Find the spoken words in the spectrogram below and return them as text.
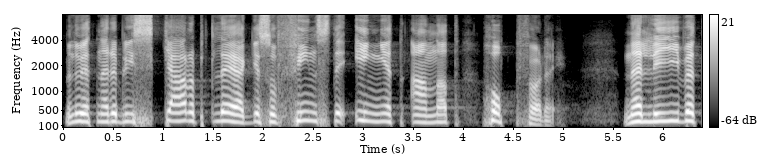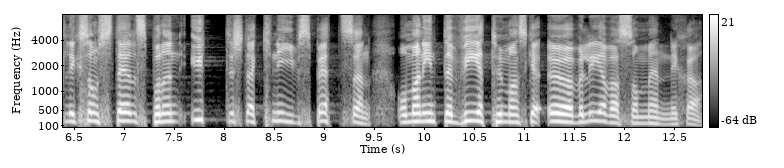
Men du vet, när det blir skarpt läge så finns det inget annat hopp för dig. När livet liksom ställs på den yttersta knivspetsen och man inte vet hur man ska överleva som människa,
